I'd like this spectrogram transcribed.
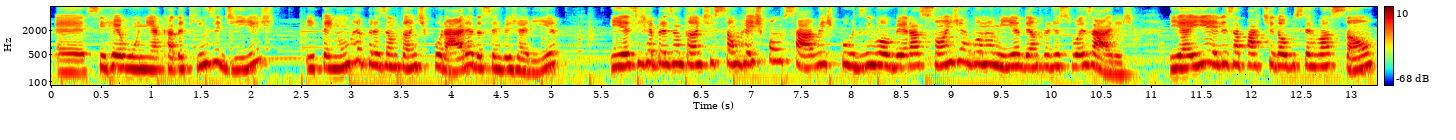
é, se reúne a cada 15 dias e tem um representante por área da cervejaria. E esses representantes são responsáveis por desenvolver ações de ergonomia dentro de suas áreas. E aí, eles, a partir da observação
